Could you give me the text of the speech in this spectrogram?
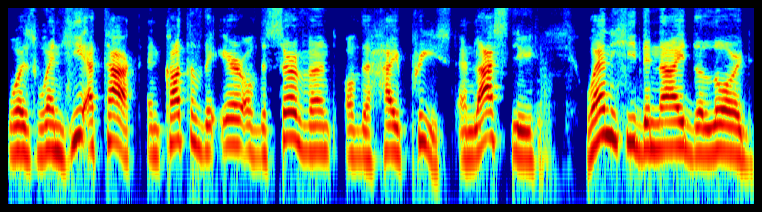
was when he attacked and cut off the ear of the servant of the high priest. And lastly, when he denied the Lord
